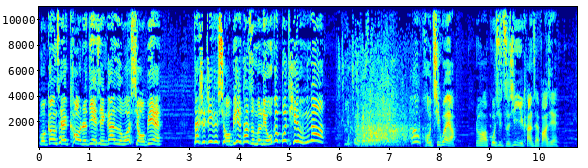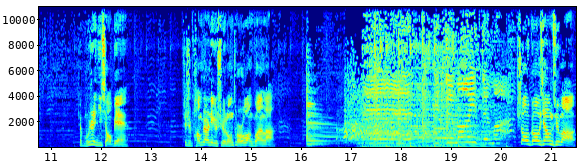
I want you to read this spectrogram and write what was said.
我刚才靠着电线杆子我小便。”但是这个小便它怎么流个不停呢？啊，好奇怪呀，是吧？过去仔细一看，才发现，这不是你小便，这是旁边那个水龙头忘关了。烧高香去吧！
